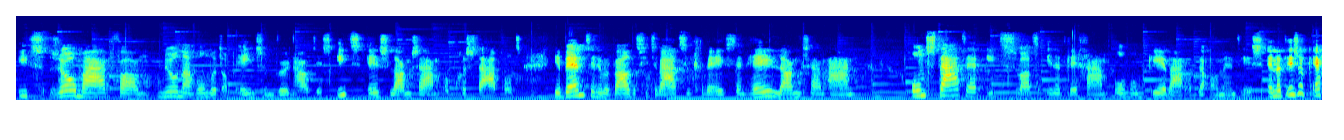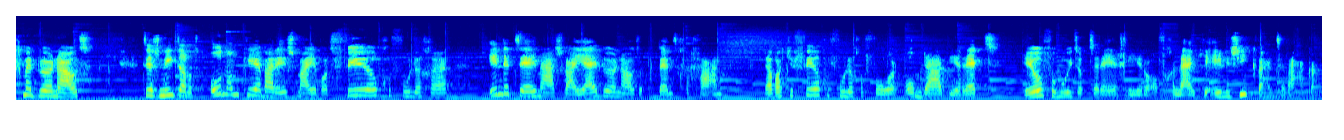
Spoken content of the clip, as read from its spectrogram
iets zomaar van 0 naar 100 opeens een burn-out is. Iets is langzaam opgestapeld. Je bent in een bepaalde situatie geweest en heel langzaam aan ontstaat er iets wat in het lichaam onomkeerbaar op dat moment is. En dat is ook echt met burn-out. Het is niet dat het onomkeerbaar is, maar je wordt veel gevoeliger in de thema's waar jij burn-out op bent gegaan. Daar word je veel gevoeliger voor om daar direct heel vermoeid op te reageren of gelijk je energie kwijt te raken.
